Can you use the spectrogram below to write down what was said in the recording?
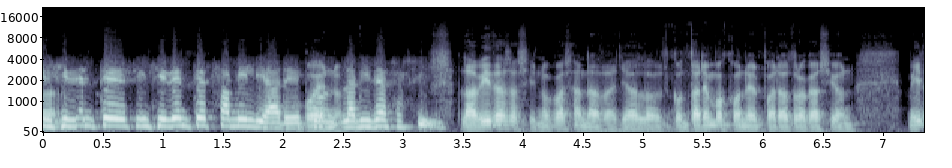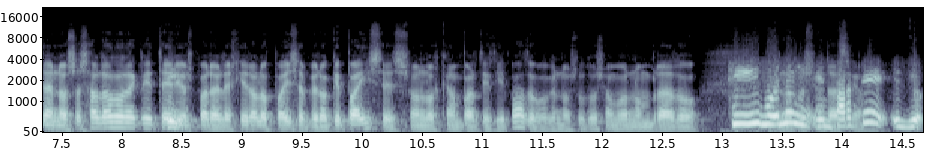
incidentes, incidentes familiares, bueno, la vida es así. La vida es así, no pasa nada, ya contaremos con él para otra ocasión. Mira, nos has hablado de criterios para elegir a los países, pero ¿qué países son los que han participado? Porque nosotros hemos nombrado... Sí, bueno, en parte yo,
